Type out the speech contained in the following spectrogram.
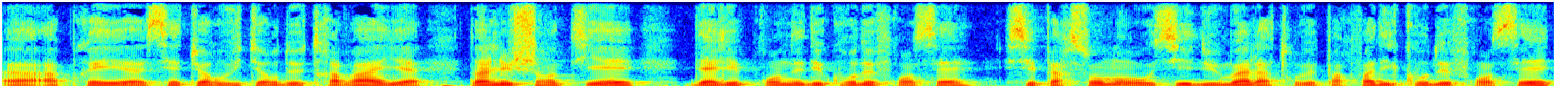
euh, après 7 heures, 8 heures de travail dans le chantier, d'aller prendre des cours de français, ces personnes ont aussi du mal à trouver parfois des cours de français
